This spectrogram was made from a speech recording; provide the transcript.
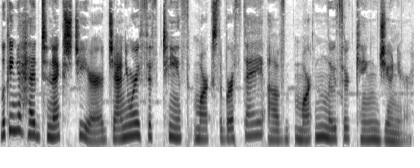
Looking ahead to next year, January 15th marks the birthday of Martin Luther King Jr.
